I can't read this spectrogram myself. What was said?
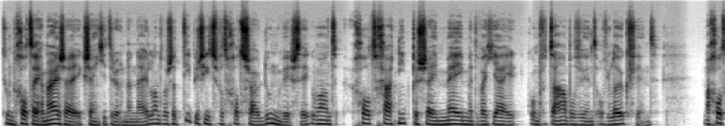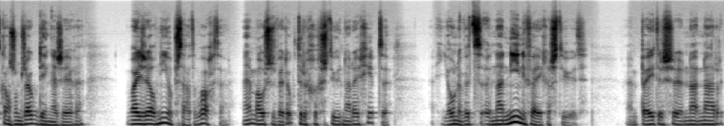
Toen God tegen mij zei, ik zend je terug naar Nederland, was het typisch iets wat God zou doen, wist ik. Want God gaat niet per se mee met wat jij comfortabel vindt of leuk vindt. Maar God kan soms ook dingen zeggen waar je zelf niet op staat te wachten. He, Mozes werd ook teruggestuurd naar Egypte. Jona werd eh, naar Nineveh gestuurd. En Petrus eh, naar, naar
